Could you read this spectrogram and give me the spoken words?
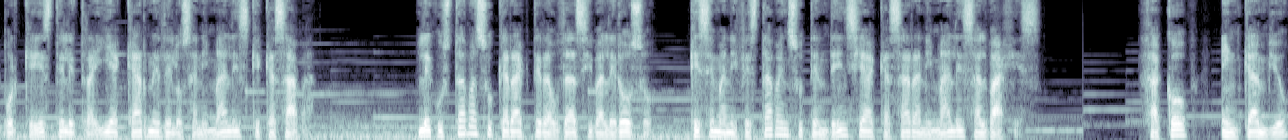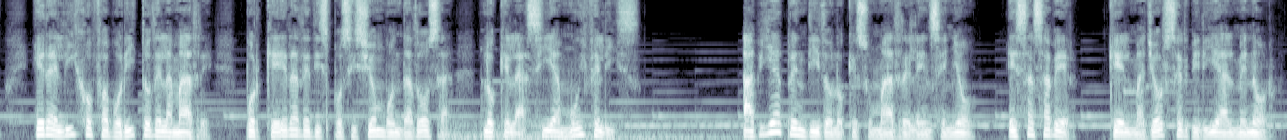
porque éste le traía carne de los animales que cazaba. Le gustaba su carácter audaz y valeroso, que se manifestaba en su tendencia a cazar animales salvajes. Jacob, en cambio, era el hijo favorito de la madre, porque era de disposición bondadosa, lo que la hacía muy feliz. Había aprendido lo que su madre le enseñó, es a saber, que el mayor serviría al menor,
